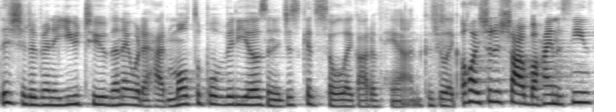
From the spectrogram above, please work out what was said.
this should have been a YouTube. Then I would have had multiple videos and it just gets so like out of hand. Because you're like, oh, I should have shot behind the scenes.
